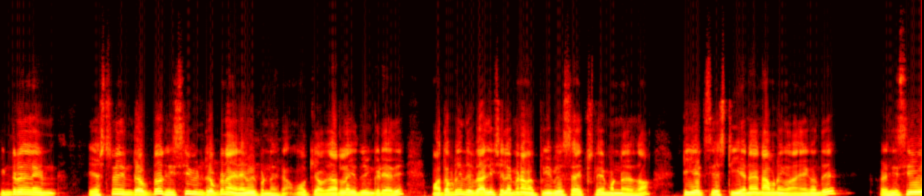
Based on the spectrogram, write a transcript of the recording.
இன்டர்னல் எக்ஸ்டர்னல் இன்டரப்டோ ரிசீவ் இன்டரப்டோ நான் எனேபிள் பண்ணிருக்கேன். ஓகே வேறெல்லாம் எதுவும் கிடையாது. மற்றபடி இந்த வேல்யூஸ் எல்லாமே நம்ம ப்ரீவியஸாக எக்ஸ்பிளைன் பண்ணது தான் டிஎக்ஸ்எஸ்டி ஏன்னா என்ன பண்ணுவேன்? எனக்கு வந்து ரிசீவ்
